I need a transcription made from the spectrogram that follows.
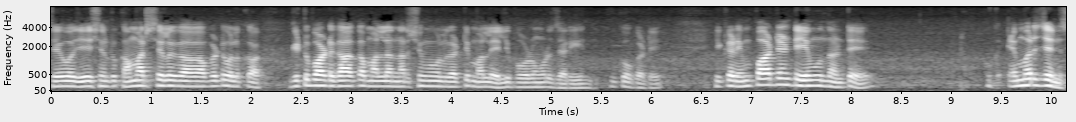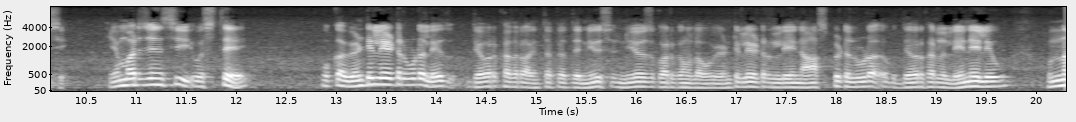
సేవ చేసిండ్రు. కమర్షియల్గా కాబట్టి వాళ్ళకి గిట్టుబాటు కాక మళ్ళీ నర్సింగ్ హోమ్లు కట్టి మళ్ళీ వెళ్ళిపోవడం కూడా జరిగింది. ఇంకొకటి ఇక్కడ ఇంపార్టెంట్ ఏముందంటే ఒక ఎమర్జెన్సీ ఎమర్జెన్సీ వస్తే ఒక వెంటిలేటర్ కూడా లేదు. దేవరకథర ఇంత పెద్ద న్యూస్ నియోజకవర్గంలో వెంటిలేటర్ లేని హాస్పిటల్ కూడా దేవరకథలో లేనే లేవు. ఉన్న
